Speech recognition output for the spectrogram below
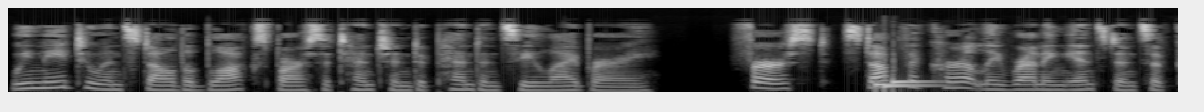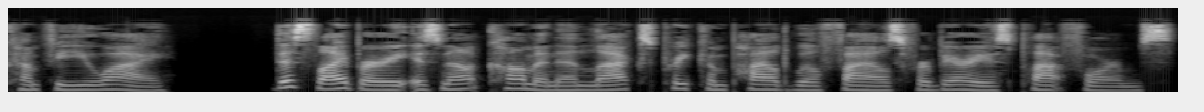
we need to install the block sparse attention dependency library. First, stop the currently running instance of Comfy UI. This library is not common and lacks precompiled wheel files for various platforms.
